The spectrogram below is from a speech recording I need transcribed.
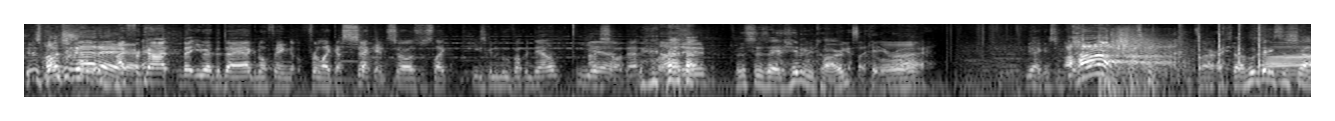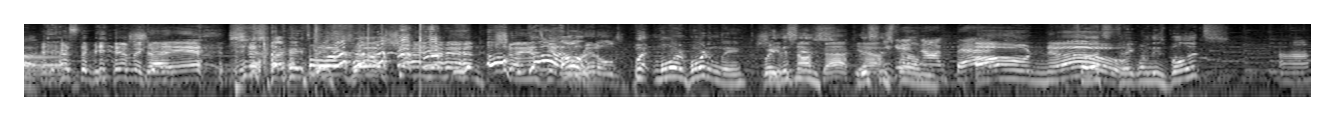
He's Punch punching that at him. air. I forgot that you had the diagonal thing for like a second, so I was just like, he's gonna move up and down. I Yeah. saw that. Nah, dude. This is a hidden I card. guess I hit your eye. Yeah, I guess you. Aha! I'm sorry. So who takes the shot? It has to be him again. Cheyenne. Cheyenne takes Poor, the poor shot. Cheyenne. Cheyenne's God. getting Oh. riddled. But more importantly, She wait, this is back, this yeah. is You get from. knocked back. Oh no! So let's take one of these bullets, Uh-huh.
